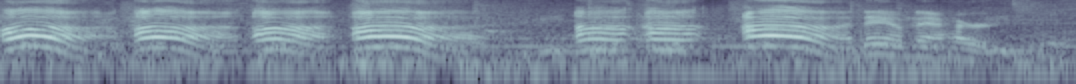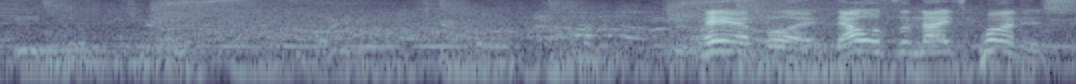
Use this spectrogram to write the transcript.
Uh, uh, uh, uh, uh, uh, uh. Damn, that hurt. Headbutt. That was a nice punish.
